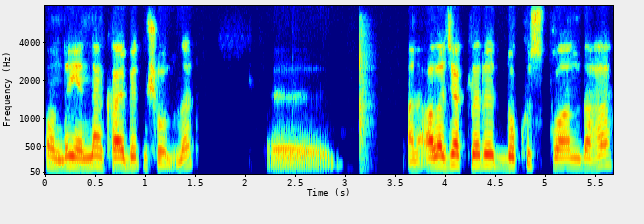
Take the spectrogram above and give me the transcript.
Onu da yeniden kaybetmiş oldular. E, hani alacakları 9 puan daha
